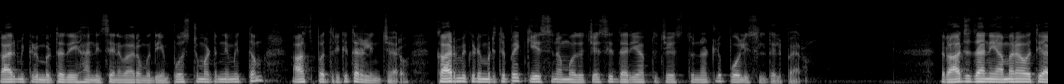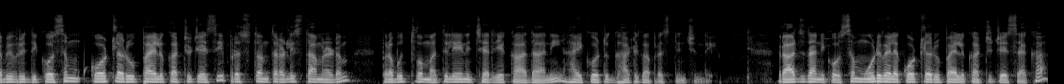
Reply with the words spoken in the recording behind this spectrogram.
కార్మికుడి మృతదేహాన్ని శనివారం ఉదయం పోస్టుమార్టం నిమిత్తం ఆసుపత్రికి తరలించారు. కార్మికుడి మృతిపై కేసు నమోదు చేసి దర్యాప్తు చేస్తున్నట్లు పోలీసులు తెలిపారు. రాజధాని అమరావతి అభివృద్ధి కోసం కోట్ల రూపాయలు ఖర్చు చేసి ప్రస్తుతం తరలిస్తామనడం ప్రభుత్వ మతిలేని చర్య కాదా అని హైకోర్టు ఘాటుగా ప్రశ్నించింది. రాజధాని కోసం మూడు వేల కోట్ల రూపాయలు ఖర్చు చేశాక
